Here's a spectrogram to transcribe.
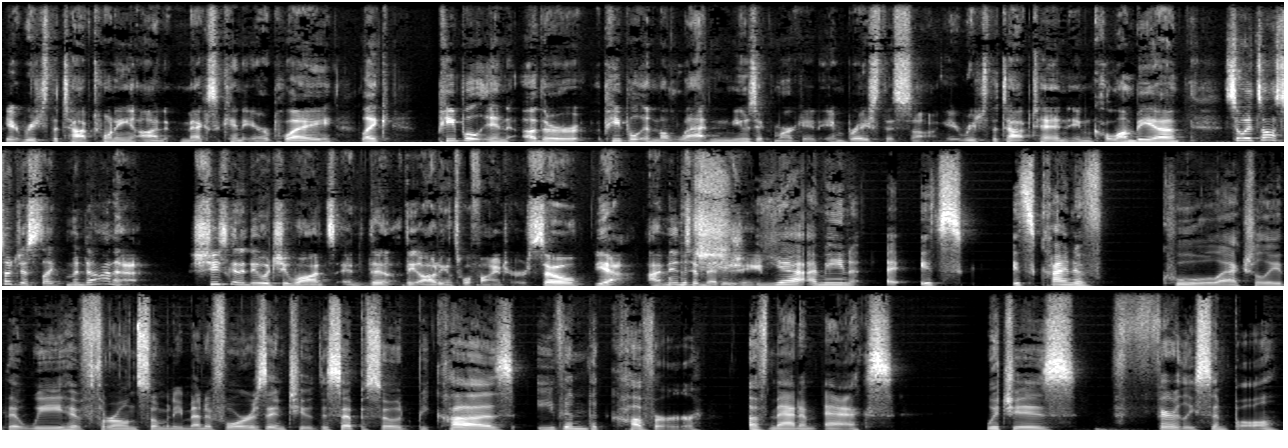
It reached the top 20 on mexican airplay. Like people in other people in the latin music market embraced this song. It reached the top 10 in colombia. So it's also just like madonna. She's going to do what she wants and the, the audience will find her. So yeah i'm into But she- medellin. Yeah, I mean, it's it's kind of cool actually that we have thrown so many metaphors into this episode because even the cover of Madame X, which is fairly simple,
